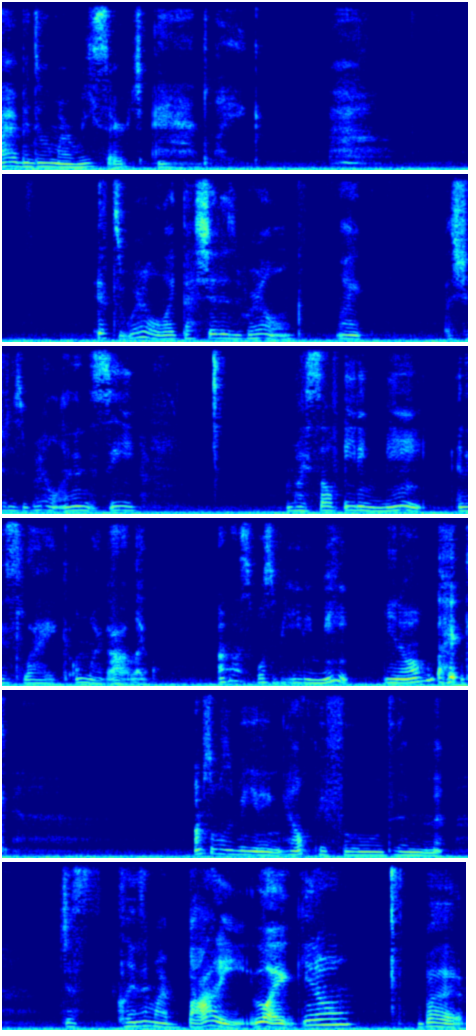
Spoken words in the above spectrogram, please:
i have been doing my research and it's real. Like that shit is real. Like that shit is real. And then to see myself eating meat, and it's like, oh my god, like I'm not supposed to be eating meat, you know? Like I'm supposed to be eating healthy food and just cleansing my body, like you know. But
